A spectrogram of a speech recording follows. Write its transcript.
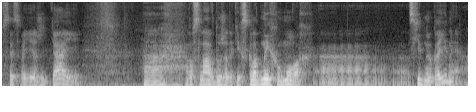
все своє життя і е, росла в дуже таких складних умовах. е, Східної України, а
